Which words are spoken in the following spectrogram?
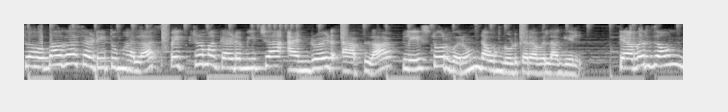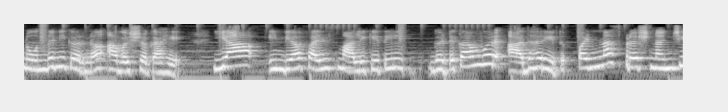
सहभागासाठी तुम्हाला स्पेक्ट्रम अकॅडमीच्या अँड्रॉइड ॲपला प्ले स्टोअरवरून डाउनलोड करावं लागेल. त्यावर जाऊन नोंदणी करणं आवश्यक आहे. या इंडिया फाईल्स मालिकेतील घटकांवर आधारित पन्नास प्रश्नांची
